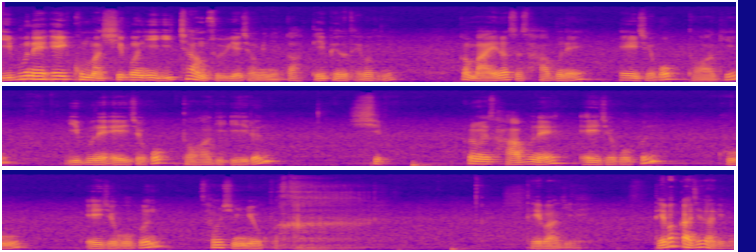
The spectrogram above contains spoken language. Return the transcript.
2분의 a, 10은 이 2차 함수 위의 점이니까 대입해도 되거든요. 그럼 마이너스 4분의 a 제곱 더하기 2분의 a 제곱 더하기 1은 10. 그러면 4분의 a 제곱은 9, a 제곱은 36. 아, 대박이네. 대박까지는 아니고.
